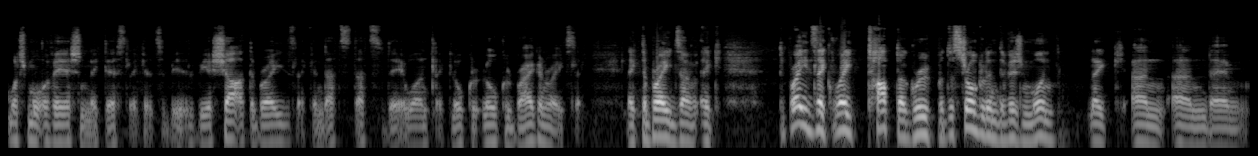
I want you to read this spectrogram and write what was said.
much motivation like this. Like it's be- it'll be a shot at the brides. Like, and that's that's what they want. Like local local bragging rights. Like, like the brides are like, the brides like right top their group, but they struggle in Division One. Like and and um,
